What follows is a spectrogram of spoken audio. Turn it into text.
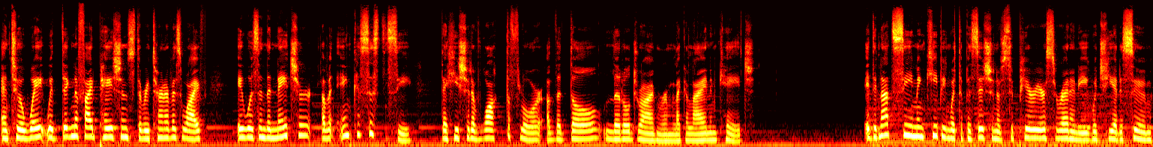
and to await with dignified patience the return of his wife, it was in the nature of an inconsistency that he should have walked the floor of the dull little drawing room like a lion in cage. It did not seem in keeping with the position of superior serenity which he had assumed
